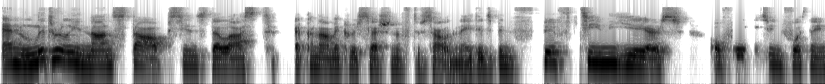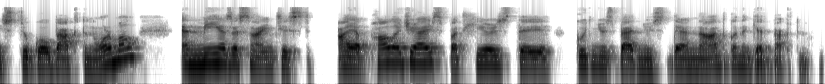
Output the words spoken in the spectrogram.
and literally nonstop since the last economic recession of 2008. It's been 15 years of waiting for things to go back to normal. And me as a scientist, I apologize, but here's the good news, bad news. They're not going to get back to normal.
